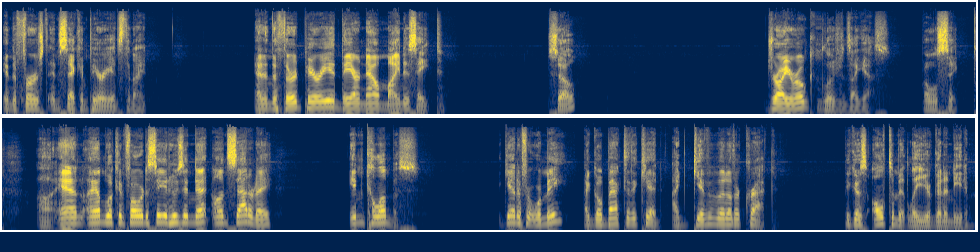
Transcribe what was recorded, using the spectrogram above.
in the first and second periods tonight. And in the third period, they are now minus 8. So, draw your own conclusions, I guess. But we'll see. Uh, and I am looking forward to seeing who's in net on Saturday in Columbus. Again, if it were me, I'd go back to the kid. I'd give him another crack because ultimately you're going to need him.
